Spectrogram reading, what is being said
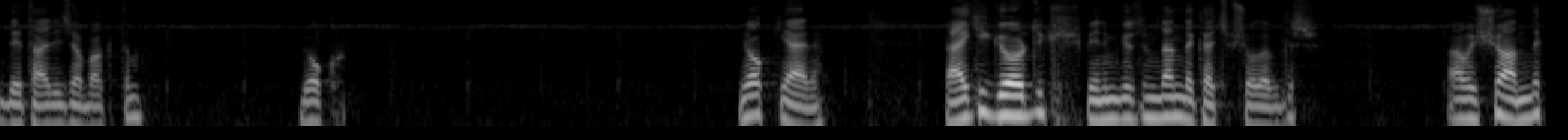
detaylıca baktım. Yok. Yok yani. Belki gördük. Benim gözümden de kaçmış olabilir. Ama şu anlık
